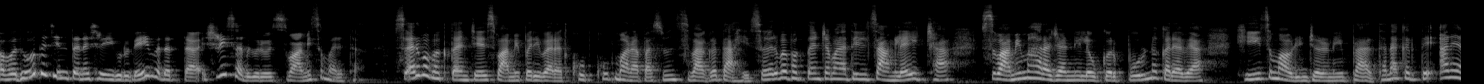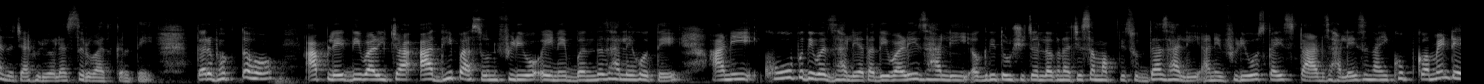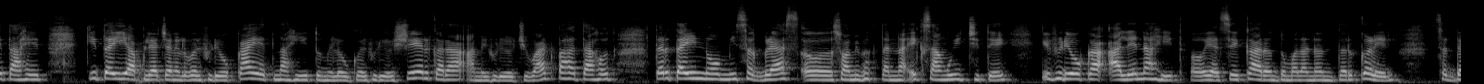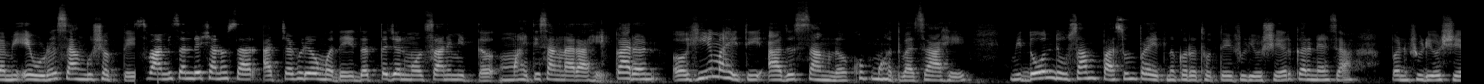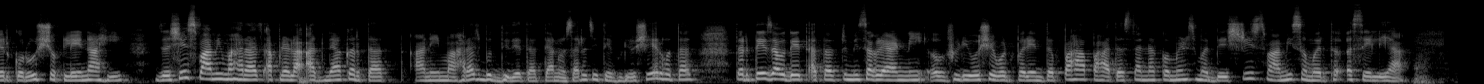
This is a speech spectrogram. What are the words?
अवधूत चिंतन श्री गुरुदेव दत्त श्री सद्गुरू स्वामी समर्थ सर्व भक्तांचे स्वामी परिवारात खूप खूप मनापासून स्वागत आहे. सर्व भक्तांच्या मनातील चांगल्या इच्छा स्वामी महाराजांनी लवकर पूर्ण कराव्या हीच माऊलींचरणी प्रार्थना करते आणि आजच्या व्हिडिओला सुरुवात करते. तर भक्त हो आपले दिवाळीच्या आधीपासून व्हिडिओ येणे बंद झाले होते आणि खूप दिवस झाले. आता दिवाळी झाली अगदी तुळशीचं लग्नाची समाप्तीसुद्धा झाली आणि व्हिडिओज काही स्टार्ट झालेच नाही. खूप कमेंट येत आहेत की ताई आपल्या चॅनलवर व्हिडिओ काय येत नाही? तुम्ही लवकर व्हिडिओ शेअर करा आम्ही व्हिडिओची वाट पाहत आहोत. तर ताईंनो मी सगळ्याच स्वामी भक्तांना एक सांगू इच्छिते की व्हिडिओ का आले नाहीत याचे कारण तुम्हाला नंतर कळेल. सध्या मी एवढं सांगू शकते. स्वामी संदेशानुसार आजच्या व्हिडिओमध्ये दत्त जन्मोत्सवानिमित्त माहिती सांगणार आहे. कारण ही माहिती आजच सांगणं खूप महत्त्वाचं आहे. मी दोन दिवसांपासून प्रयत्न करत होते व्हिडिओ शेअर करण्याचा पण व्हिडिओ शेअर करू शकले नाही. जसे स्वामी महाराज आपल्याला आज्ञा करतात आणि महाराज बुद्धी देतात. त्यानुसारच इथे व्हिडिओ शेअर होतात. तर ते जाऊ देत. आता तुम्ही सगळ्यांनी व्हिडिओ शेवटपर्यंत पहा. पाहत असताना कमेंट्समध्ये श्री स्वामी समर्थ असे लिहा.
